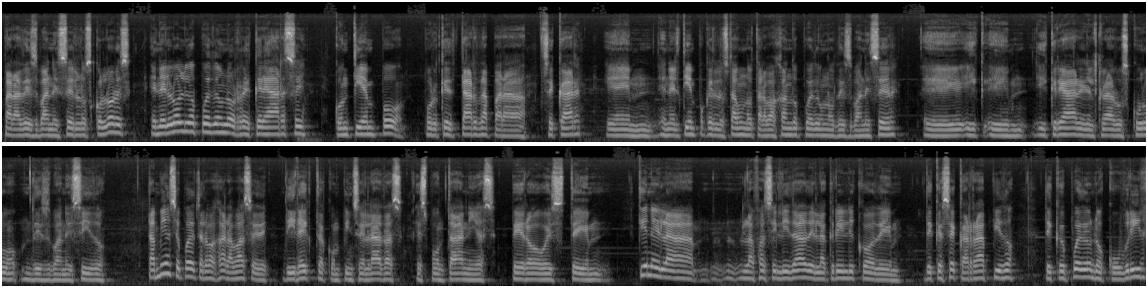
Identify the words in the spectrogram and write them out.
para desvanecer los colores. En el óleo puede uno recrearse con tiempo porque tarda para secar. en el tiempo que lo está uno trabajando puede uno desvanecer eh, y, crear el claroscuro desvanecido. También se puede trabajar a base directa con pinceladas espontáneas, pero este tiene la, facilidad del acrílico de, que seca rápido de que puede uno cubrir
